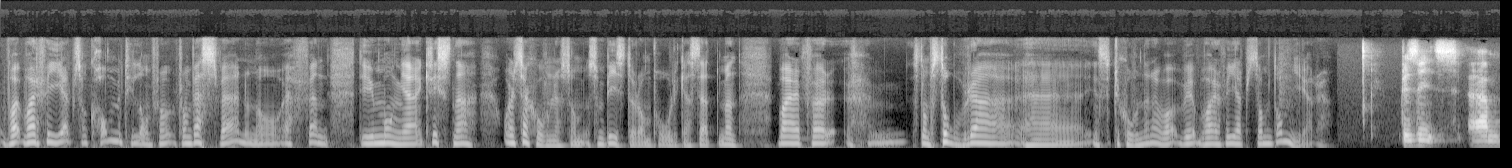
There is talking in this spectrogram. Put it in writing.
vad, vad, är det för hjälp som kommer till dem från, från västvärlden och FN? Det är ju många kristna organisationer som, som bistår dem på olika sätt, men vad är det för eh, de stora eh, institutionerna, vad, vad, är det för hjälp som de ger? Precis. Ehm,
